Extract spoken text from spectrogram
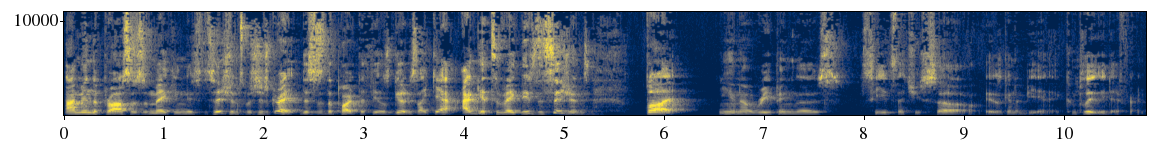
I'm in the process of making these decisions, which is great. This is the part that feels good. It's like, yeah, I get to make these decisions, but you know, reaping those seeds that you sow is going to be completely different.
